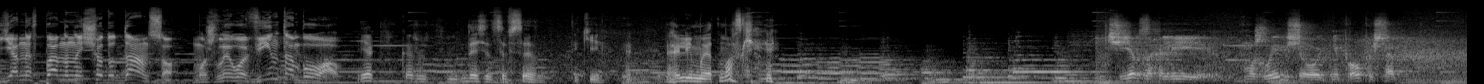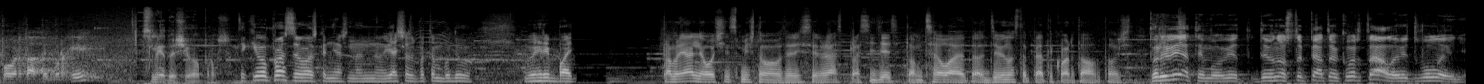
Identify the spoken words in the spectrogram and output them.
я не впевнений щодо Дансо. Можливо, він там бував. Як кажуть, десь це все такі галіми отмазки. Чи є взагалі можливість, що Дніпро почне повертати борги? Следующий вопрос. Такі вопроси у вас, звісно, ну я зараз потім буду вигрібати. Там реально очень смешно, вот если раз просидеть, там целое, это 95-й квартал точно. Привіт йому від 95-го кварталу від Волині.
